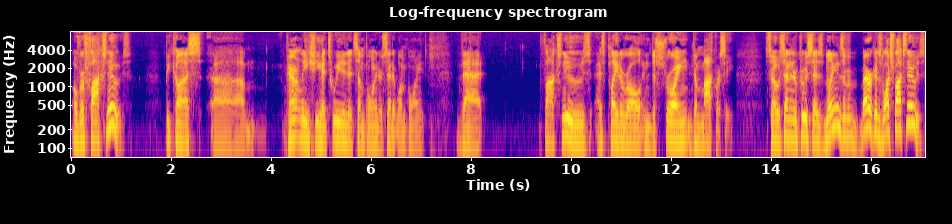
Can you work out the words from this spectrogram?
over Fox News, because um, apparently she had tweeted at some point or said at one point that Fox News has played a role in destroying democracy. So Senator Cruz says millions of Americans watch Fox News.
